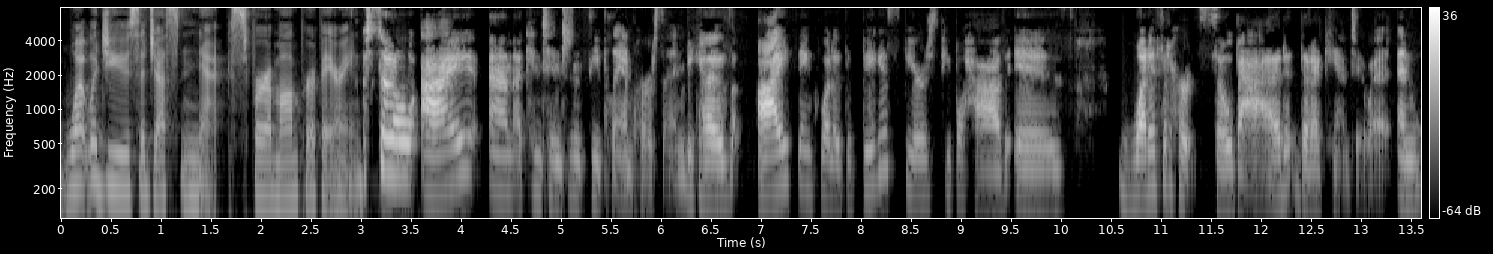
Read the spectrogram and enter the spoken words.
what would you suggest next for a mom preparing? So, I am a contingency plan person because I think one of the biggest fears people have is what if it hurts so bad that I can't do it? And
